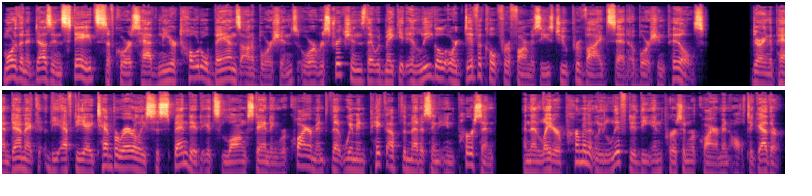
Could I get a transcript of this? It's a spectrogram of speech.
More than a dozen states, of course, have near total bans on abortions or restrictions that would make it illegal or difficult for pharmacies to provide said abortion pills. During the pandemic, the FDA temporarily suspended its long-standing requirement that women pick up the medicine in person and then later permanently lifted the in-person requirement altogether.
